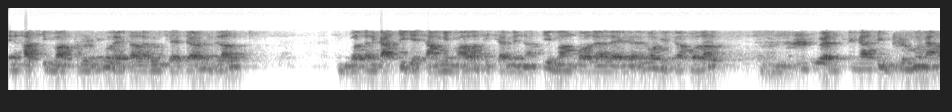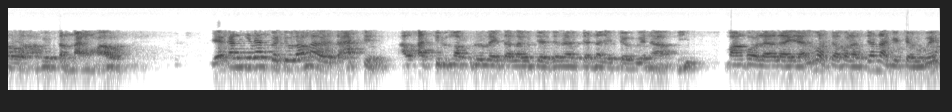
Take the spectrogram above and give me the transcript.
Yang haji makhluk ini mulai salah ujajar, bilang, buatan kasih ke sami malah dijamin nanti mangkola lele, lo bisa kolal. Sing belum nggak aku tenang mau. Ya kan kita sebagai ulama harus adil. Al hajjul mabrur laisa lahu jazaan jannah ya dawuh Nabi, mangko la ilaha illallah dakhala jannah ya dawuh.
